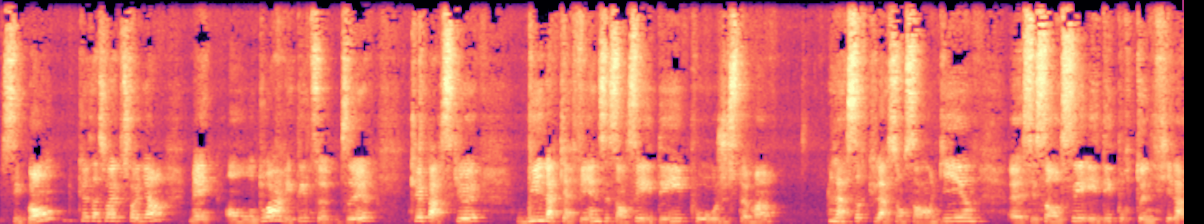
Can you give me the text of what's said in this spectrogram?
c'est bon que ça soit exfoliant, mais on doit arrêter de se dire que parce que, oui, la caféine, c'est censé aider pour justement la circulation sanguine, euh, c'est censé aider pour tonifier la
